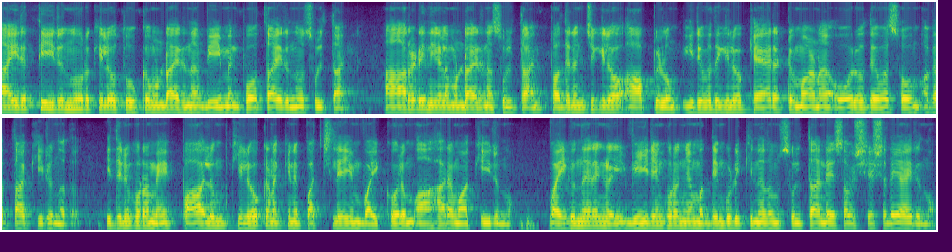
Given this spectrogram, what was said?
ആയിരത്തി ഇരുന്നൂറ് കിലോ തൂക്കമുണ്ടായിരുന്ന ഭീമൻ പോത്തായിരുന്നു സുൽത്താൻ. ആറടി നീളമുണ്ടായിരുന്ന സുൽത്താൻ പതിനഞ്ച് കിലോ ആപ്പിളും ഇരുപത് കിലോ ക്യാരറ്റുമാണ് ഓരോ ദിവസവും അകത്താക്കിയിരുന്നത്. ഇതിനു പുറമെ പാലും കിലോ കണക്കിന് പച്ചിലയും വൈക്കോലും ആഹാരമാക്കിയിരുന്നു. വൈകുന്നേരങ്ങളിൽ വീര്യം കുറഞ്ഞ മദ്യം കുടിക്കുന്നതും സുൽത്താന്റെ സവിശേഷതയായിരുന്നു.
